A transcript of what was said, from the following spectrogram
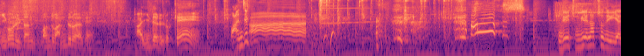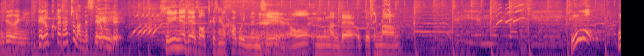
이걸 일단 먼저 만들어야 돼. 아 이대로 이렇게? 완전 아, 아, 아. 뇌두 개를 합쳐도 이게 안 되다니. 배로크까지 합쳐도 안 됐어요. 근데 주인에 대해서 어떻게 생각하고 있는지 어, 궁금한데 어때 속마음? 오! 오!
